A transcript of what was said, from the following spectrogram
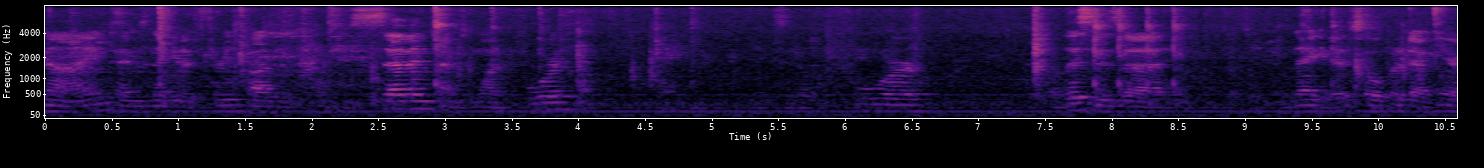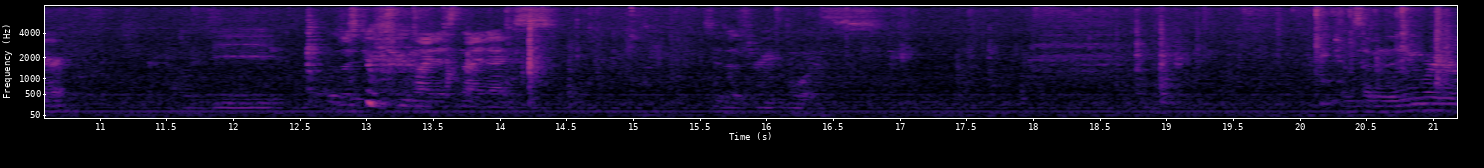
nine times negative three positive twenty-seven times one fourth. Makes it over four. Well, this is, uh, negative, so we'll put it down here. We'll just do two minus nine x to the three fourths. Twenty-seven in the numerator,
